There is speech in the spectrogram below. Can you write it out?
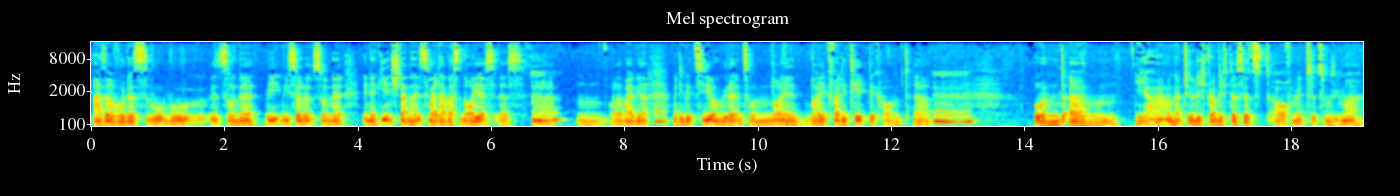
also wo das, wo, wo so eine, wie, wie so, so eine Energie entstanden ist, weil da was Neues ist. Mhm. Ja. Mhm. Oder weil wir, ja. weil die Beziehung wieder in so eine neue, neue Qualität bekommt. Ja. Mhm. Und ähm, ja, und natürlich konnte ich das jetzt auch mit, jetzt muss ich mal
